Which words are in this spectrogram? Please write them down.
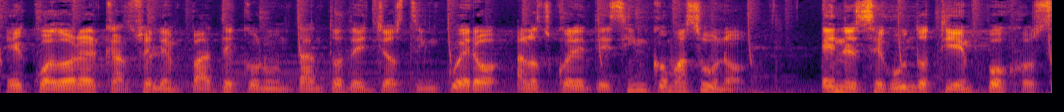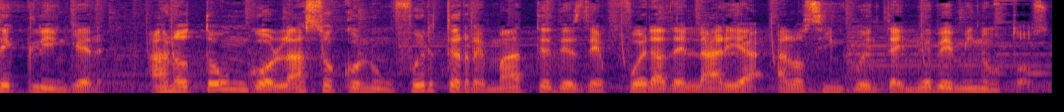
Ecuador alcanzó el empate con un tanto de Justin Cuero a los 45 más 1. En el segundo tiempo, José Klinger anotó un golazo con un fuerte remate desde fuera del área a los 59 minutos.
